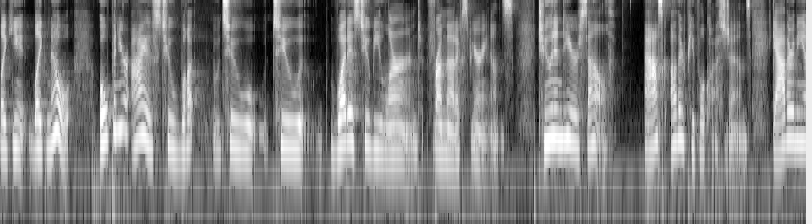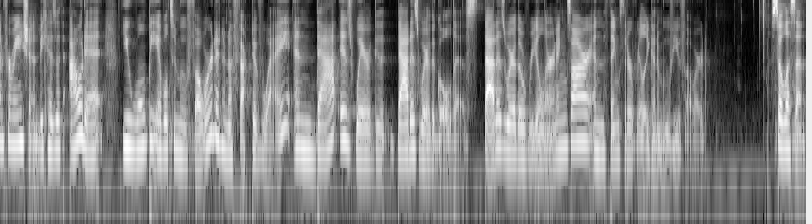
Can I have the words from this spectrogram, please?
Like you like no, open your eyes to what to to what is to be learned from that experience. Tune into yourself ask other people questions, gather the information because without it, you won't be able to move forward in an effective way, and that is where the that is where the gold is. That is where the real learnings are and the things that are really going to move you forward. So listen,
